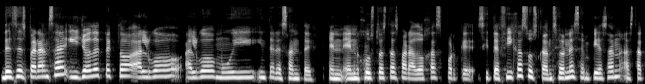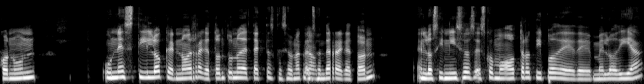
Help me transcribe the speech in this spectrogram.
Desesperanza y yo detecto algo, algo muy interesante en, en justo estas paradojas, porque si te fijas, sus canciones empiezan hasta con un, un estilo que no es reggaetón, tú no detectas que sea una canción de reggaetón. En los inicios es como otro tipo de, de melodía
